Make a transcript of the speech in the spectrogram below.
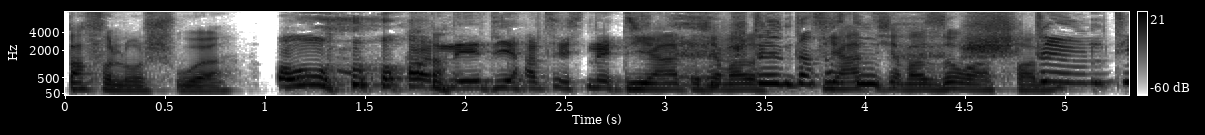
Buffalo-Schuhe. Oh, nee, die hatte ich nicht. Die hatte ich aber, Stimmt, das die hatte du- ich aber sowas von. Stimmt, die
